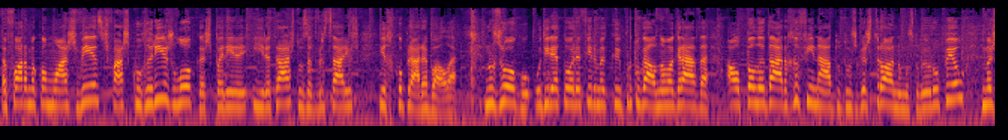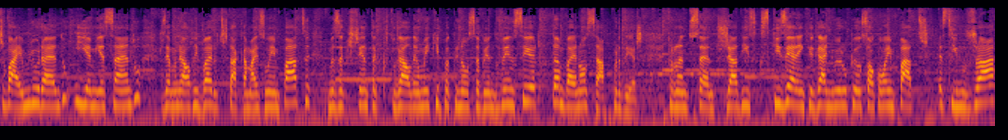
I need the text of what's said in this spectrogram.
a forma como às vezes faz correrias loucas para ir, ir atrás dos adversários e recuperar a bola. No jogo, o diretor afirma que Portugal não agrada ao paladar refinado dos gastrónomos do europeu, mas vai melhorando e ameaçando. José Manuel Ribeiro destaca mais um empate, mas acrescenta que Portugal é uma equipa que, não sabendo vencer, também não sabe perder. Fernando Santos já disse que se quiserem que ganhe o europeu só com empates, assino já.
